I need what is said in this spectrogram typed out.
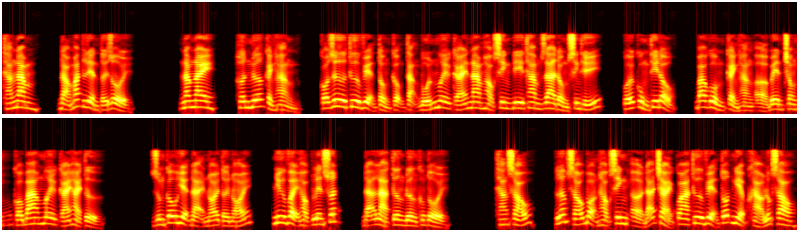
Tháng 5, đảo mắt liền tới rồi. Năm nay, hơn nữa cảnh hàng có dư thư viện tổng cộng tặng 40 cái nam học sinh đi tham gia đồng sinh thí, cuối cùng thi đậu, bao gồm cảnh hàng ở bên trong có 30 cái hải tử. Dùng câu hiện đại nói tới nói, như vậy học lên suất, đã là tương đương không tồi. Tháng 6, lớp 6 bọn học sinh ở đã trải qua thư viện tốt nghiệp khảo lúc sau,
